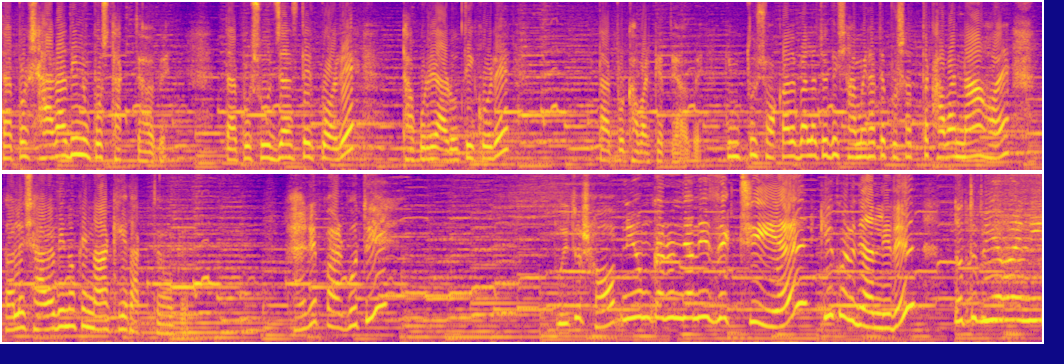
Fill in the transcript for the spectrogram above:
তারপর সারা দিন উপোস থাকতে হবে। তারপর সূর্যাস্তের পরে ঠাকুরের আরতি করে তারপর খাবার খেতে হবে। কিন্তু সকালবেলা যদি স্বামীর হাতে প্রসাদটা খাবার না হয়, তাহলে সারাদিন ওকে না খেয়ে থাকতে হবে। হ্যাঁ রে পার্বতী, তুই তো সব নিয়ম কানুন জানিস দেখছি হ্যাঁ? কি করে জানলি রে? তোর তো বিয়ে হয়নি।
